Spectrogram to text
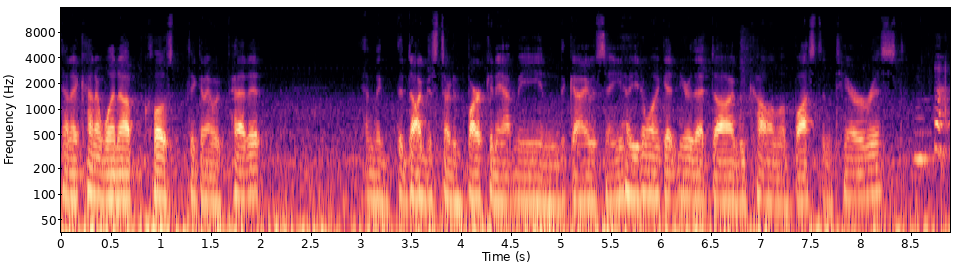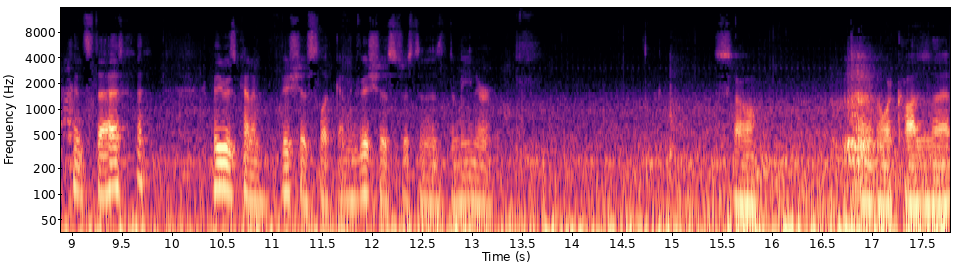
and I kind of went up close, thinking I would pet it, and the, the dog just started barking at me, and the guy was saying, "Yeah, you don't want to get near that dog. We call him a Boston terrorist instead." he was kind of vicious looking, vicious just in his demeanor. So I don't know what causes that.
